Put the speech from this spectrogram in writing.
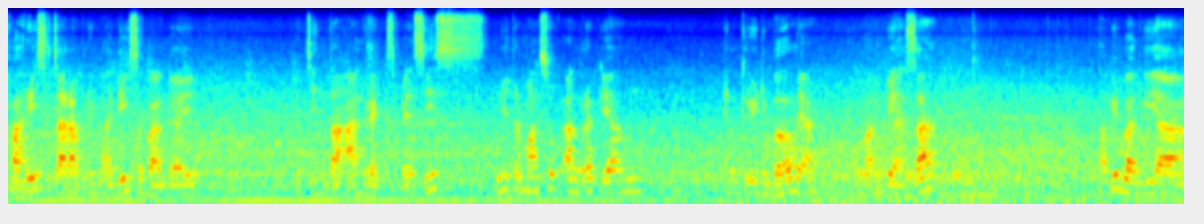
Fahri secara pribadi sebagai pecinta anggrek spesies, ini termasuk anggrek yang incredible ya, luar biasa. Tapi bagi yang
